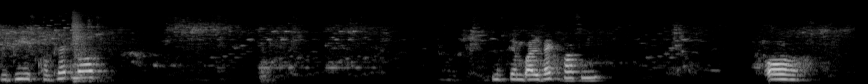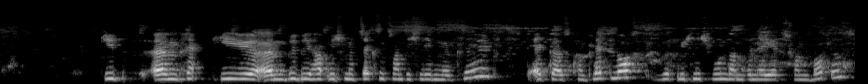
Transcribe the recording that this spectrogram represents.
Die B ist komplett los. Muss den Ball wegpassen. Oh. Die, ähm, die ähm, Bibi hat mich mit 26 Leben gekillt. Der Edgar ist komplett lost. Würde mich nicht wundern, wenn er jetzt schon Bot ist.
